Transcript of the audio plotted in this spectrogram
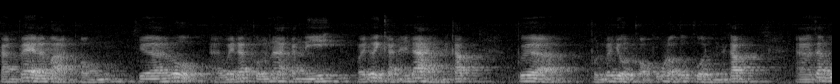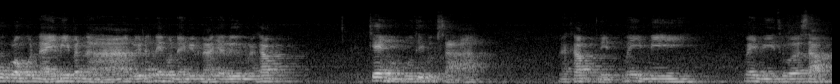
การแพร่ระบาดของเชื้อโรคไวรัสโคโรนาครั้งนี้ไปด้วยกันให้ได้นะครับ เพื่อ ผลประโยชน์ของพวกเราทุกคนนะครับท่านผู้ปกครองคนไหนมีปัญหา หรือนักเรียนคนไหนมีปัญหาอย่าลืมนะครับ แจ้งครูที่ปรึกษานะครับเน็ตไม่มีไม่มีโทรศัพท์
